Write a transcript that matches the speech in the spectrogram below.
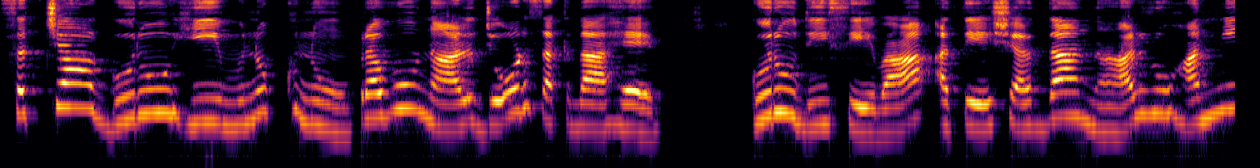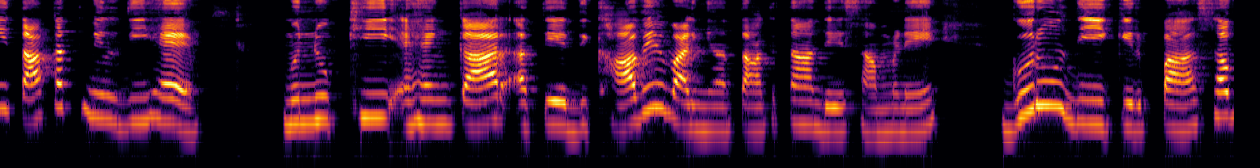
ਸੱਚਾ ਗੁਰੂ ਹੀ ਮਨੁੱਖ ਨੂੰ ਪ੍ਰਭੂ ਨਾਲ ਜੋੜ ਸਕਦਾ ਹੈ। ਗੁਰੂ ਦੀ ਸੇਵਾ ਅਤੇ ਸ਼ਰਧਾ ਨਾਲ ਰੂਹਾਨੀ ਤਾਕਤ ਮਿਲਦੀ ਹੈ। ਮਨੁੱਖੀ ਅਹੰਕਾਰ ਅਤੇ ਦਿਖਾਵੇ ਵਾਲੀਆਂ ਤਾਕਤਾਂ ਦੇ ਸਾਹਮਣੇ ਗੁਰੂ ਦੀ ਕਿਰਪਾ ਸਭ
